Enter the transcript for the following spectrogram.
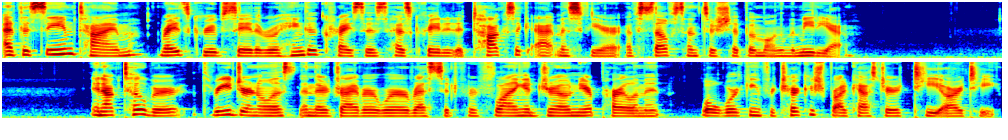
At the same time, rights groups say the Rohingya crisis has created a toxic atmosphere of self censorship among the media. In October, three journalists and their driver were arrested for flying a drone near Parliament while working for Turkish broadcaster TRT.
